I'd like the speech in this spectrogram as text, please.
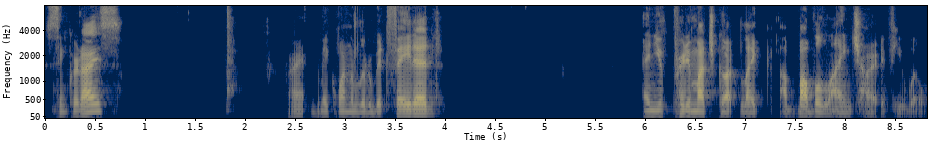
Synchronize, right, make one a little bit faded, and you've pretty much got like a bubble line chart, if you will,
